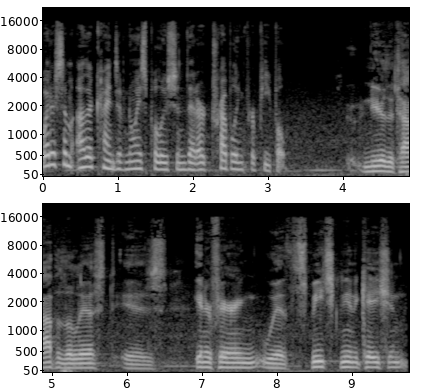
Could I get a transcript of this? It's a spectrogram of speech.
what are some other kinds of noise pollution that are troubling for people? Near the top of the list is interfering with speech communication.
